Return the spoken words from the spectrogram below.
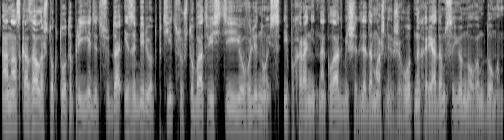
Она сказала, что кто-то приедет сюда и заберет птицу, чтобы отвезти ее в Иллинойс и похоронить на кладбище для домашних животных рядом с ее новым домом.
